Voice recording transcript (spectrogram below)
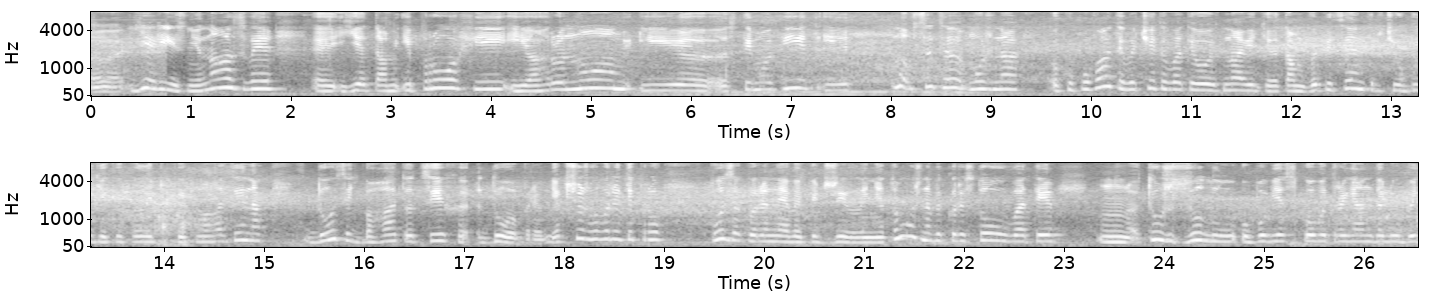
Е, Є різні назви, е, є там і профі, і агроном, і е, стимовід, і ну, все це можна купувати, вичитувати. Ось навіть там в епіцентрі чи в будь-яких великих магазинах досить багато цих добрив. Якщо ж говорити про позакореневе підживлення, то можна використовувати ту ж золу, обов'язково троянда любить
